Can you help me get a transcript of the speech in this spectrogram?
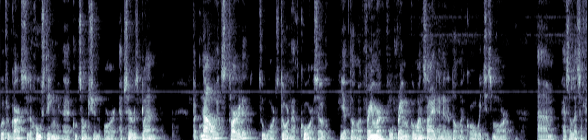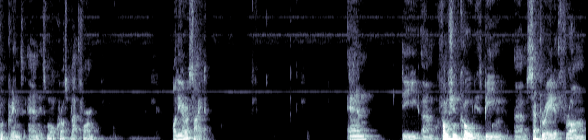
with regards to the hosting uh, consumption or app service plan, but now it's targeted towards .NET Core. So you have .NET Framework, full framework on one side, and then a .NET Core, which is more um, has a lesser footprint and is more cross-platform on the other side. And the um, function code is being um, separated from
